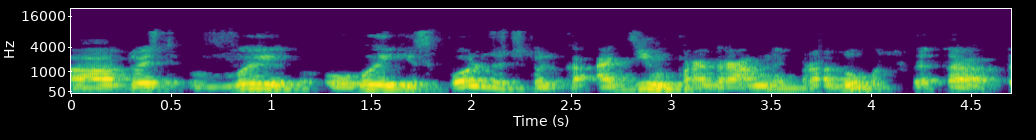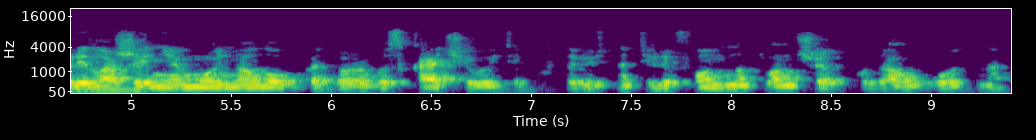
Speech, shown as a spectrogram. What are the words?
А, то есть вы, вы используете только один программный продукт. Это приложение «Мой налог», которое вы скачиваете, повторюсь, на телефон, на планшет, куда угодно.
